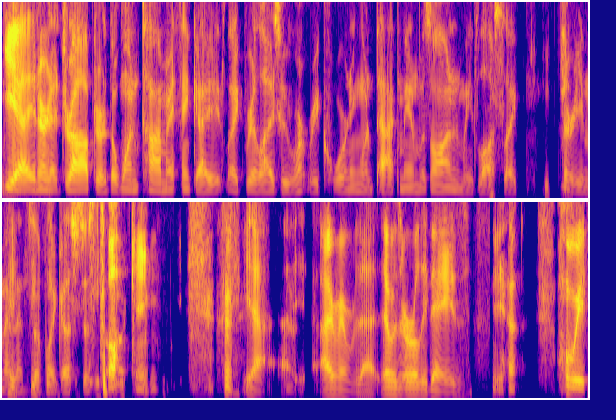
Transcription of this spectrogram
yeah, internet dropped, or the one time I think I like realized we weren't recording when Pac-Man was on, and we'd lost like 30 minutes of like us just talking. yeah, I, I remember that. It was early days. Yeah. Well, we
